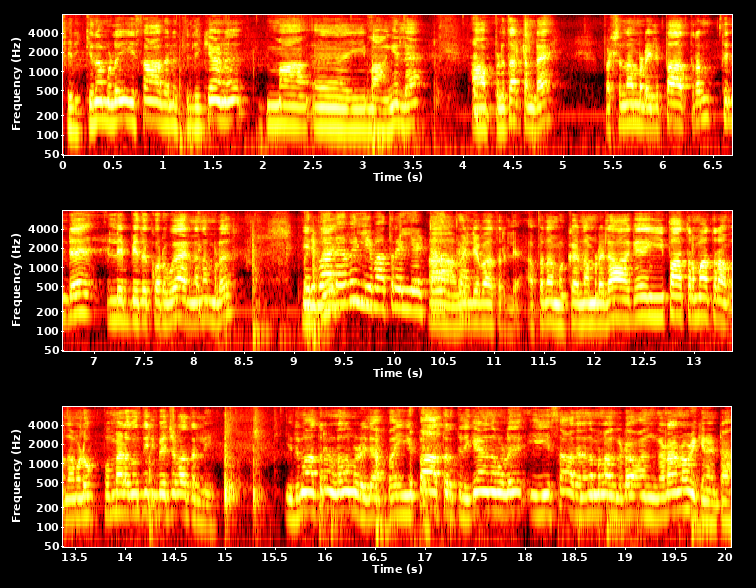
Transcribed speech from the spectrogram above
ശരിക്കും നമ്മൾ ഈ സാധനത്തിലേക്കാണ് മാ ഈ മാങ്ങയല്ല ആപ്പിൾ തട്ടണ്ടേ? പക്ഷെ നമ്മുടെ ഈ പാത്രത്തിന്റെ ലഭ്യത കുറവ് കാരണം നമ്മൾ വലിയ പാത്രം ഇല്ല ആ വലിയ പാത്രമില്ല. അപ്പം നമുക്ക് നമ്മുടെ ആകെ ഈ പാത്രം മാത്രം നമ്മൾ ഉപ്പും മുളകും തിരുമ്പി വെച്ച പാത്രമില്ലേ? ഇത് മാത്രമുള്ള നമ്മുടെ അപ്പൊ അപ്പം ഈ പാത്രത്തിലേക്കാണ് നമ്മൾ ഈ സാധനം നമ്മൾ അങ്ങോട്ട് അങ്ങോട്ടാണ് ഒഴിക്കണം കേട്ടാ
